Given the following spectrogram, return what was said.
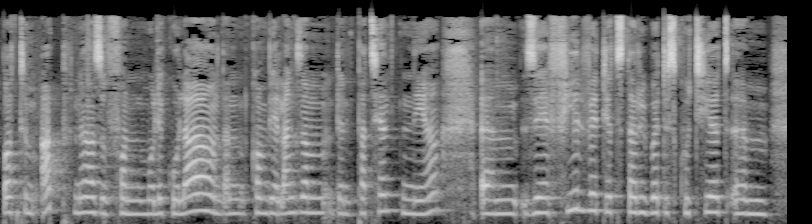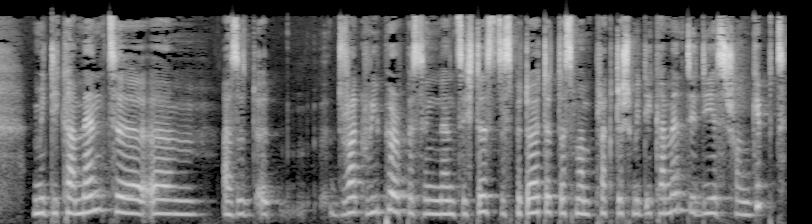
bottom-up, ne, also von molekular und dann kommen wir langsam den Patienten näher. Ähm, sehr viel wird jetzt darüber diskutiert, ähm, Medikamente, ähm, also äh, Drug Repurposing nennt sich das. Das bedeutet, dass man praktisch Medikamente, die es schon gibt,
